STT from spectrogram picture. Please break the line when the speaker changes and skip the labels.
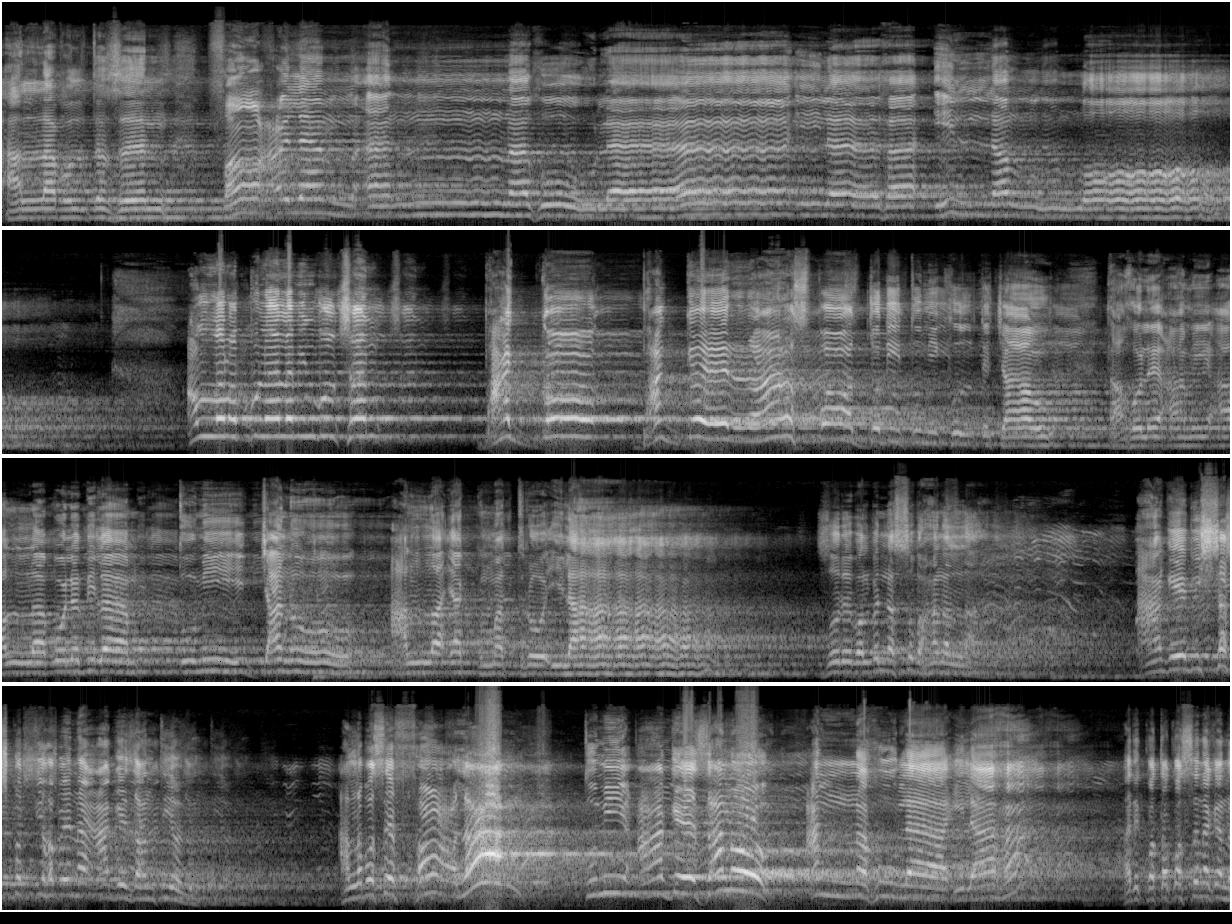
আল্লাহ বলতেছেন ফা'লাম আন্নাহু লা আল্লাহ রাব্বুল আলামিন বলছেন, ভাগ্য, ভাগ্যের রাজপথ যদি তুমি খুলতে চাও, তাহলে আমি আল্লাহ বলে দিলাম, তুমি জানো আল্লাহ একমাত্র ইলাহ। জোরে বলবেন না সুবহান আল্লাহ আগে বিশ্বাস করতে হবে না আগে জানতে হবে। আল্লাহ বলছে, ফালাম, তুমি আগে জানো আন্নাহু লা ইলাহা। আরে কথা কচ্ছে না কেন?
